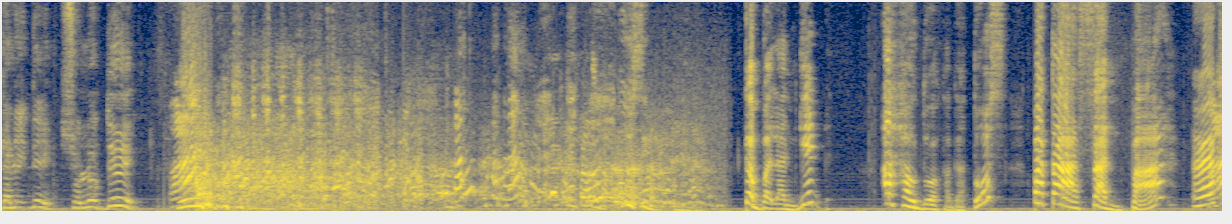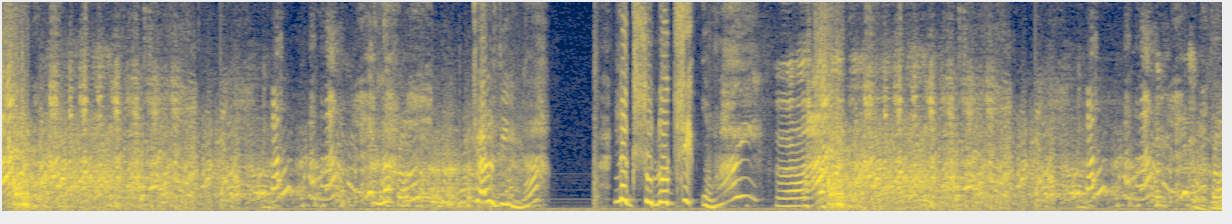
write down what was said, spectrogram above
Dali di, sulod di. Usig. Kabalan gid. Ahaw duha ka gatos? Patasan pa? Chalvina, nagsulod si Uray. Ay, abo,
